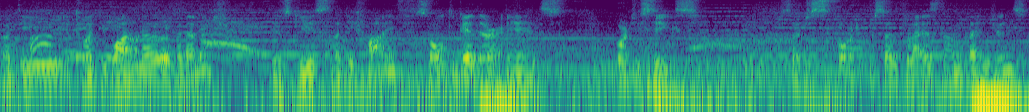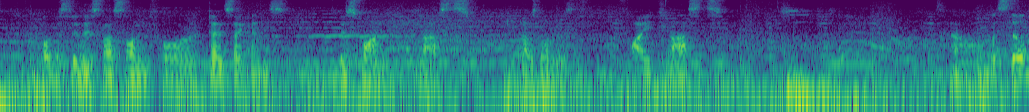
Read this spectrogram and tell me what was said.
20, 21 melee weapon damage, this gives 25, so altogether it's 46, so just 40% less than Vengeance. Obviously this lasts only for 10 seconds, this one lasts as long as the fight lasts. Uh, but still,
